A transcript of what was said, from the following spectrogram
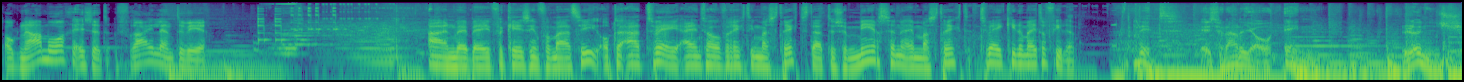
Ook na morgen is het fraai lenteweer. ANWB Verkeersinformatie. Op de A2 Eindhoven richting Maastricht staat tussen Meersen en Maastricht 2 kilometer file. Dit is Radio 1. Lunch.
